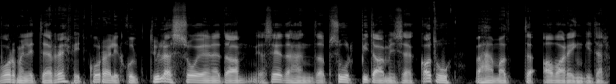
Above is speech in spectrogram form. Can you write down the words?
vormelite rehvid korralikult üles soojeneda ja see tähendab suurt pidamise kadu, vähemalt avaringidel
